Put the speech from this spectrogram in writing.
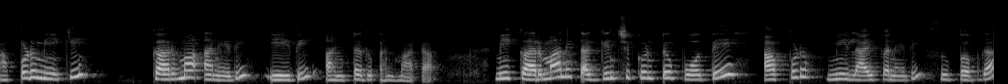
అప్పుడు మీకు కర్మ అనేది ఏది అంటదు అన్నమాట. మీ కర్మాని తగ్గించుకుంటూ పోతే అప్పుడు మీ లైఫ్ అనేది సూపర్గా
